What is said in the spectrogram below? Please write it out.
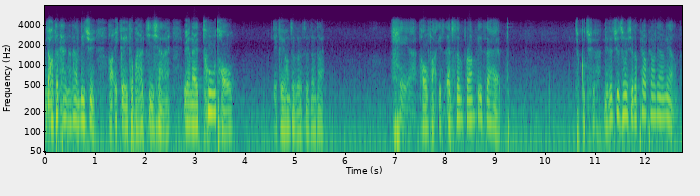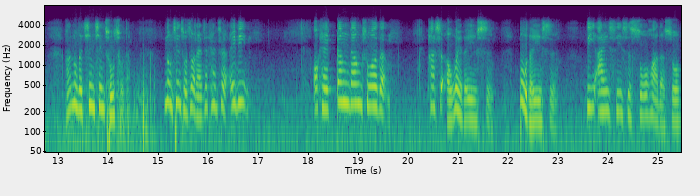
然后再看看它的例句，好，一个一个把它记下来。原来秃头也可以用这个字，对不对？hair 头发 is absent from his head，就过去了。你的句子会写得漂漂亮亮的，把它弄得清清楚楚的。弄清楚之后，来再看这 A B。OK，刚刚说的，它是 away 的意思，不的意思。D I C 是说话的说，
